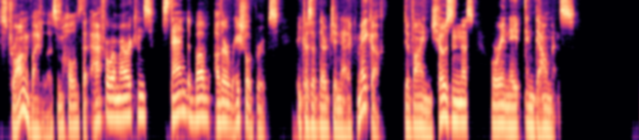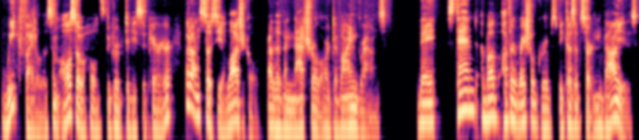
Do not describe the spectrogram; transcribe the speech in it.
Strong vitalism holds that Afro Americans stand above other racial groups because of their genetic makeup, divine chosenness, or innate endowments. Weak vitalism also holds the group to be superior, but on sociological rather than natural or divine grounds. They stand above other racial groups because of certain values,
